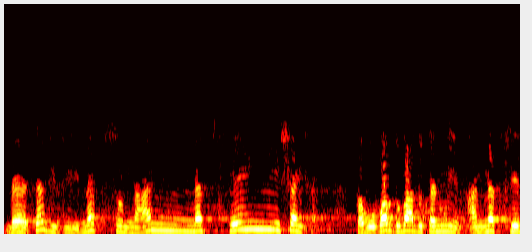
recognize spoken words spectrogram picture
لا تجزي نفس عن نفس شيئا. طب وبرضه بعده تنوين. عن نفس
